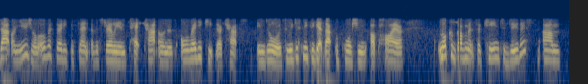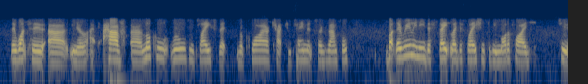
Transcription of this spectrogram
that unusual. Over 30% of Australian pet cat owners already keep their cats indoors. So we just need to get that proportion up higher. Local governments are keen to do this. Um, they want to, uh, you know, have uh, local rules in place that require cat containment, for example. But they really need the state legislation to be modified to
